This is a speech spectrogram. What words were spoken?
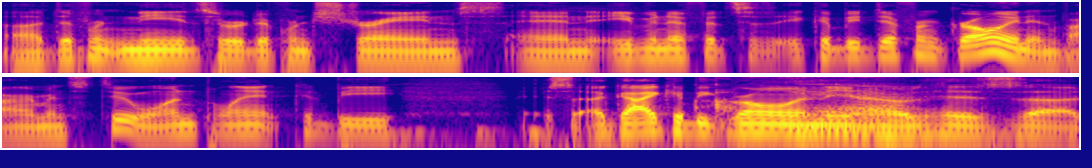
Uh, different needs for different strains, and even if it's it could be different growing environments too. One plant could be a guy could be growing, you know, his uh,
